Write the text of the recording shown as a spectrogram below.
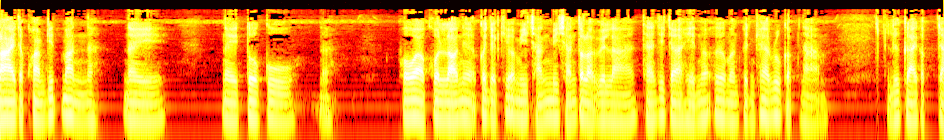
ลายจากความยึดมั่นนะในในตัวกู เพราะว่าคนเราเนี่ยก็จะคิดว่ามีฉันมีฉันตลอดเวลา แทนที่จะเห็นว่าเออมันเป็นแค่รูปกับนาม หรือกายกับใจ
